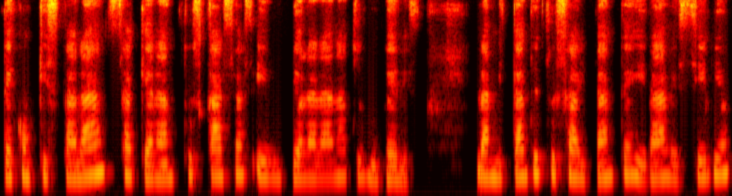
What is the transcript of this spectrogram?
te conquistarán, saquearán tus casas y violarán a tus mujeres. La mitad de tus habitantes irá al exilio,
